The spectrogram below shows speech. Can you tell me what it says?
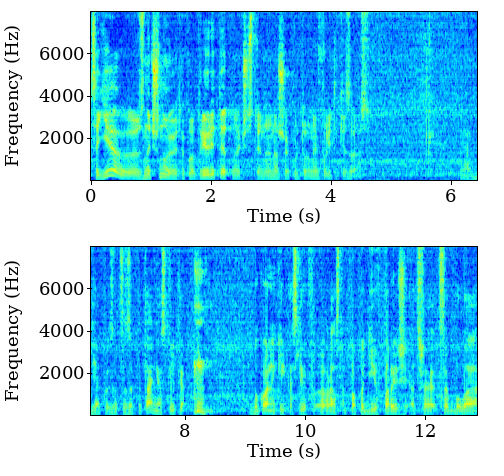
це є значною такою пріоритетною частиною нашої культурної політики зараз. Я Дякую за це запитання, оскільки буквально кілька слів е, власне по події в Парижі, адже це була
